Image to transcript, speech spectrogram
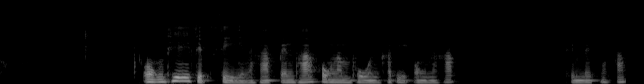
ผม องค์ที่14นะครับ เป็นพระคงลำพูนครับอีกองค์นะครับ พิมพ์เล็กนะครับ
